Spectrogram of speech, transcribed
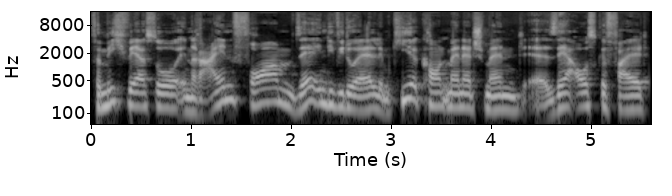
Für mich wäre es so in Reihenform, sehr individuell im Key Account Management, äh, sehr ausgefeilt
